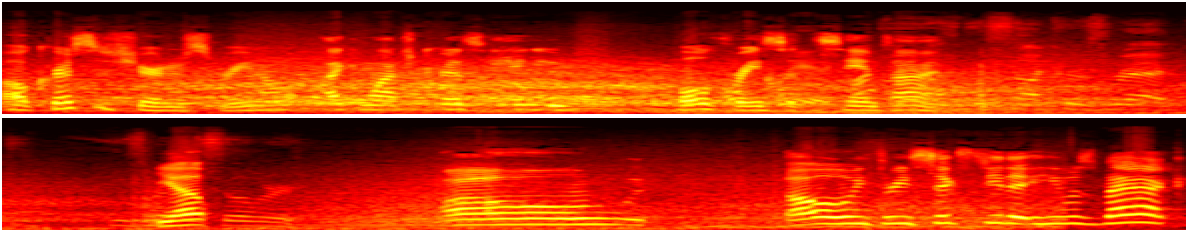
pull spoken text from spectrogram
Oh, Chris is sharing a screen. I'll- can watch Chris and you both race at the same time. I saw Chris wreck. He's Yep. silver. Oh, oh, he 360'd it. He was back.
